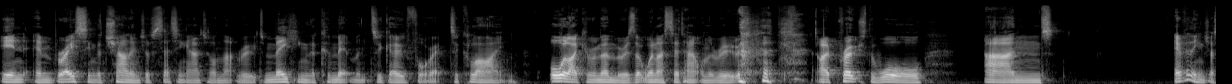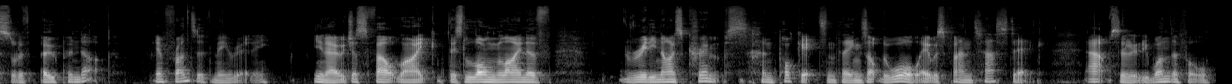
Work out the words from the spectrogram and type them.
in embracing the challenge of setting out on that route, making the commitment to go for it, to climb. All I can remember is that when I set out on the route, I approached the wall and everything just sort of opened up in front of me, really. You know, it just felt like this long line of really nice crimps and pockets and things up the wall. It was fantastic, absolutely wonderful.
